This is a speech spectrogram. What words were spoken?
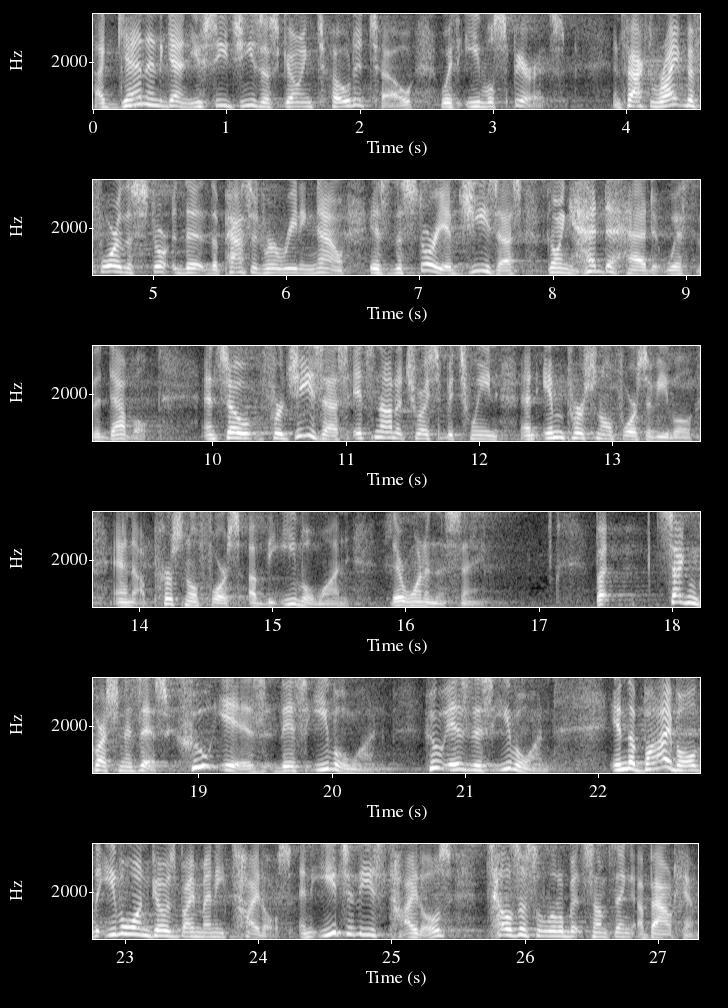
again and again, you see Jesus going toe to toe with evil spirits. In fact, right before the, story, the, the passage we're reading now is the story of Jesus going head to head with the devil. And so for Jesus, it's not a choice between an impersonal force of evil and a personal force of the evil one. They're one and the same. But second question is this Who is this evil one? Who is this evil one? In the Bible, the evil one goes by many titles, and each of these titles tells us a little bit something about him.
